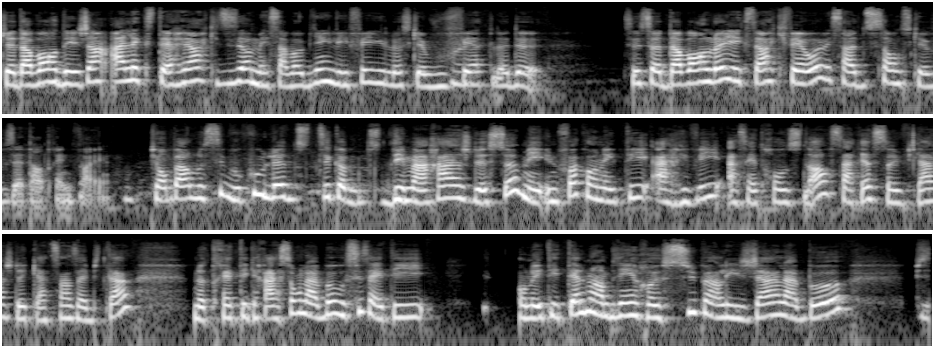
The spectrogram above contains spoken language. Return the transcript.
que d'avoir des gens à l'extérieur qui disent Ah, mais ça va bien, les filles, là, ce que vous faites, là, de. C'est ça, d'avoir l'œil extérieur qui fait Ouais, mais ça a du sens ce que vous êtes en train de faire. Puis on parle aussi beaucoup là, du, tu sais, comme du démarrage de ça, mais une fois qu'on été arrivé à Sainte-Rose-du-Nord, ça reste un village de 400 habitants. Notre intégration là-bas aussi, ça a été, on a été tellement bien reçus par les gens là-bas. Puis,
